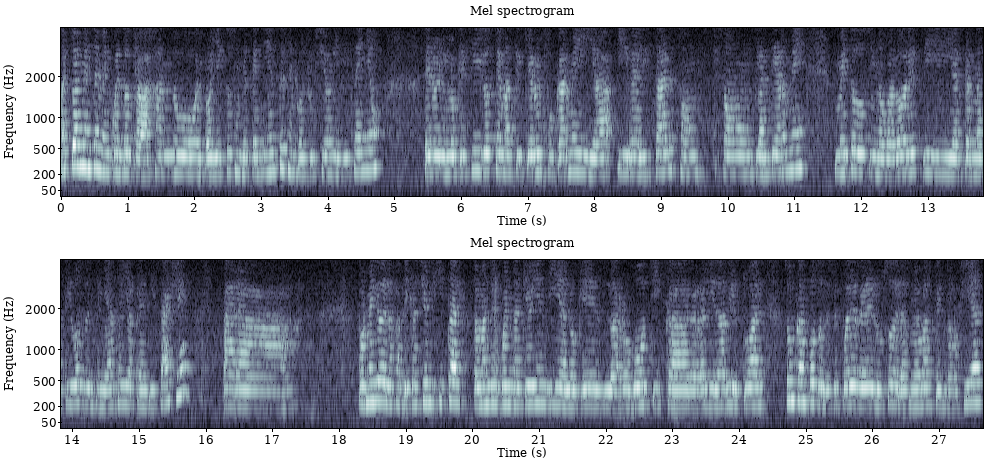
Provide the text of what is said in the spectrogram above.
Actualmente me encuentro trabajando en proyectos independientes en construcción y diseño, pero en lo que sí los temas que quiero enfocarme y, realizar son, son plantearme métodos innovadores y alternativos de enseñanza y aprendizaje para por medio de la fabricación digital, tomando en cuenta que hoy en día lo que es la robótica, la realidad virtual, son campos donde se puede ver el uso de las nuevas tecnologías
